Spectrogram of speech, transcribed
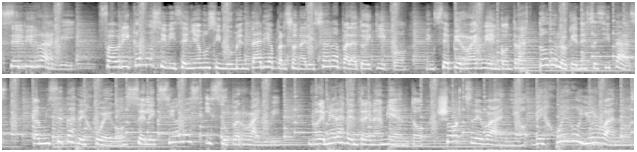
Cepi Rugby. Fabricamos y diseñamos indumentaria personalizada para tu equipo. En Cepi Rugby encontrás todo lo que necesitas. Camisetas de juego, selecciones y super rugby. Remeras de entrenamiento, shorts de baño, de juego y urbanos.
